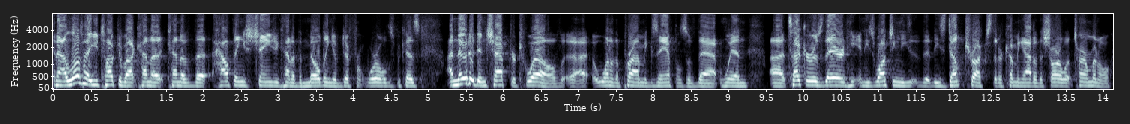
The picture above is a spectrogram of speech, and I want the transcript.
And I love how you talked about kind of kind of the how things change and kind of the melding of different worlds because I noted in chapter 12 uh, one of the prime examples of that when uh, Tucker is there and, he, and he's watching these these dump trucks that are coming out of the Charlotte terminal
